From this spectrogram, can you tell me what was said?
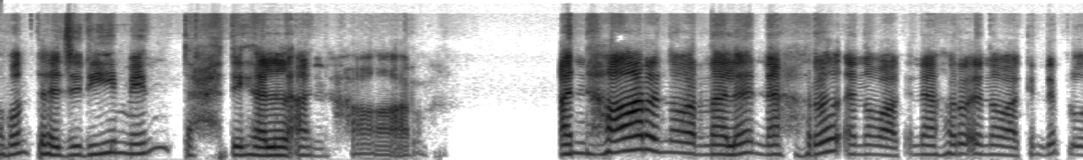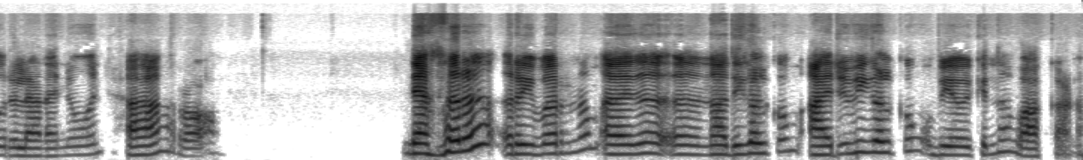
അപ്പം തജ്രീമിൻ തഹ്തിഹൽ അൻഹാർ. അൻഹാർ എന്ന് പറഞ്ഞാൽ നെഹ്ർ എന്ന വാക്ക് നെഹ്ർ എന്ന വാക്കിന്റെ പ്ലൂരലാണ് നൂൻ ഹ റോ. നെഹ്ർ റിവറിനും അതായത് നദികൾക്കും അരുവികൾക്കും ഉപയോഗിക്കുന്ന വാക്കാണ്.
